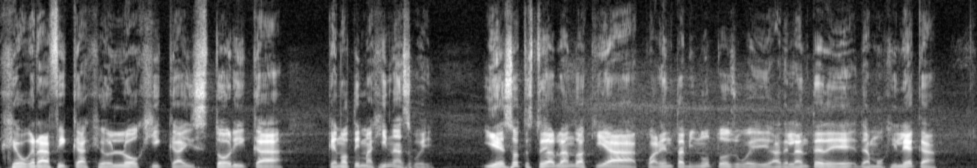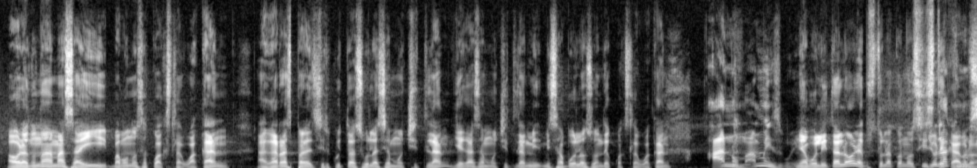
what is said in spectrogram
geográfica, geológica, histórica, que no te imaginas, güey. Y eso te estoy hablando aquí a 40 minutos, güey, adelante de, de Amojileca. Ahora, no nada más ahí, vámonos a Coaxtlahuacán. Agarras para el circuito azul hacia Mochitlán, llegas a Mochitlán, mi- mis abuelos son de Coaxtlahuacán. Ah, no mames, güey. Mi abuelita Lore, pues tú la conociste, Yo la cabrón.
